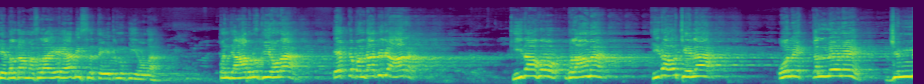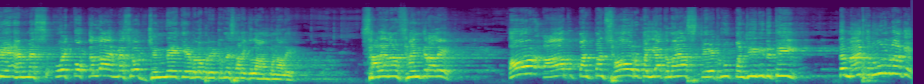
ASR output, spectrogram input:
ਕੇਬਲ ਦਾ ਮਸਲਾ ਇਹ ਹੈ ਵੀ ਸਟੇਟ ਨੂੰ ਕੀ ਆਉਂਦਾ ਪੰਜਾਬ ਨੂੰ ਕੀ ਆਉਂਦਾ ਇੱਕ ਬੰਦਾ ਜੁਝਾਰ, ਕਿਹਦਾ ਉਹ ਗੁਲਾਮ ਹੈ, ਕਿਹਦਾ ਉਹ ਚੇਲਾ ਉਹਨੇ ਕੱਲੇ ਨੇ ਜਿੰਨੇ ਐਮਐਸ ਉਹ ਇੱਕੋ ਕੱਲਾ ਐਮਐਸ ਉਹ ਜਿੰਨੇ ਕੇਬਲ ਆਪਰੇਟਰ ਨੇ ਸਾਰੇ ਗੁਲਾਮ ਬਣਾ ਲਏ। ਸਾਰਿਆਂ ਨਾਲ ਸਾਈਨ ਕਰਾ ਲਏ। ਔਰ ਆਪ 5-500 ਰੁਪਈਆ ਕਮਾਇਆ ਸਟੇਟ ਨੂੰ ਪੰਜੀ ਨਹੀਂ ਦਿੱਤੀ। ਤੇ ਮੈਂ ਕਾਨੂੰਨ ਬਣਾ ਕੇ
